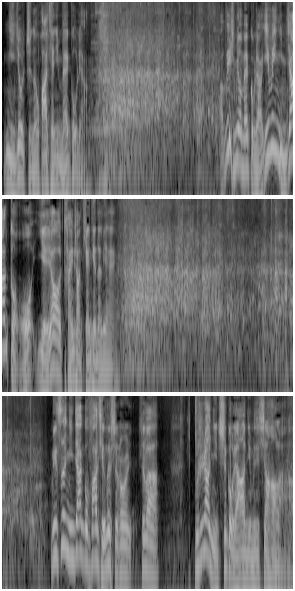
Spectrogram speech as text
你就只能花钱去买狗粮。为什么要买狗粮？因为你们家狗也要谈一场甜甜的恋爱。每次你家狗发情的时候，是吧？不是让你吃狗粮，你们就想好了啊。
